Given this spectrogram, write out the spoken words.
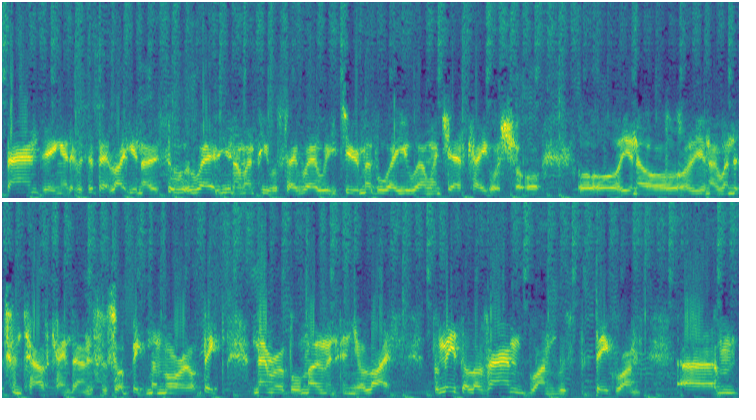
standing, and it was a bit like you know, so where you know when people say where were you, do you remember where you were when JFK got shot, or, or, or you know, or, you know when the Twin Towers came down. It's a sort of big memorial, big memorable moment in your life. For me, the Levan one was the big one. Um,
